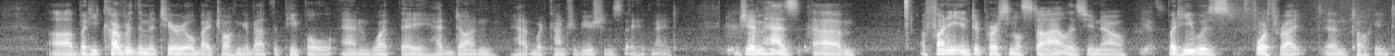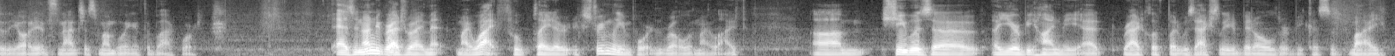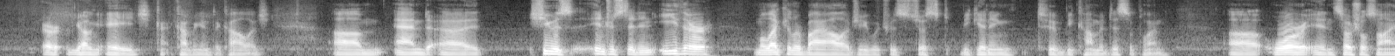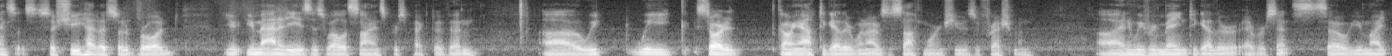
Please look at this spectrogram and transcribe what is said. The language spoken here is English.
uh, but he covered the material by talking about the people and what they had done, had, what contributions they had made. Jim has um, a funny interpersonal style, as you know, yes. but he was forthright in talking to the audience, not just mumbling at the blackboard. As an undergraduate, I met my wife, who played an extremely important role in my life. Um, she was a, a, year behind me at Radcliffe, but was actually a bit older because of my er, young age coming into college. Um, and uh, she was interested in either molecular biology, which was just beginning to become a discipline, uh, or in social sciences. So she had a sort of broad humanities as well as science perspective. And uh, we, we started going out together when I was a sophomore and she was a freshman. Uh, and we've remained together ever since. So you might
